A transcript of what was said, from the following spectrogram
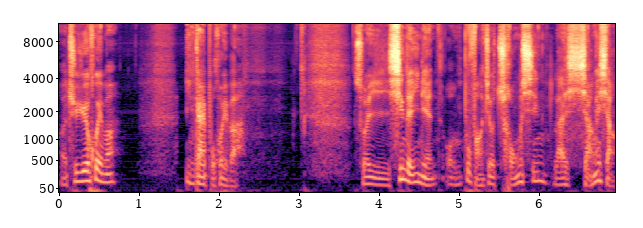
啊，去约会吗？应该不会吧。所以新的一年，我们不妨就重新来想一想，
